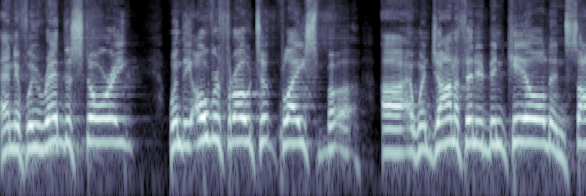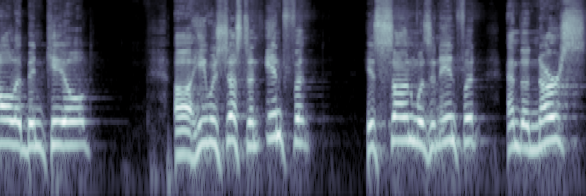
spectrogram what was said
And if we read the story, when the overthrow took place, uh, when Jonathan had been killed and Saul had been killed, uh, he was just an infant. His son was an infant, and the nurse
